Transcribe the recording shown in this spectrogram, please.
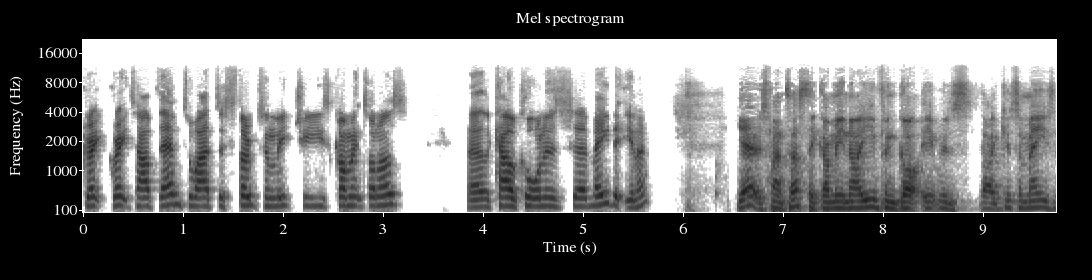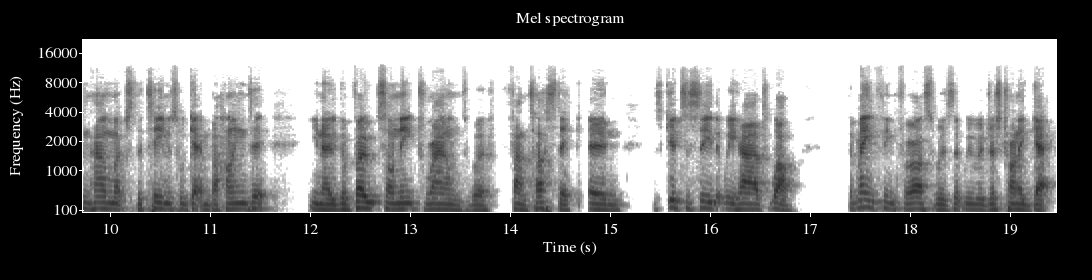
great great to have them to add to Stokes and Leachy's comments on us. The Cow Corners made it, you know. Yeah, it was fantastic. I mean, I even got it was like it's amazing how much the teams were getting behind it. You know, the votes on each round were fantastic, and it's good to see that we had. Well, the main thing for us was that we were just trying to get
